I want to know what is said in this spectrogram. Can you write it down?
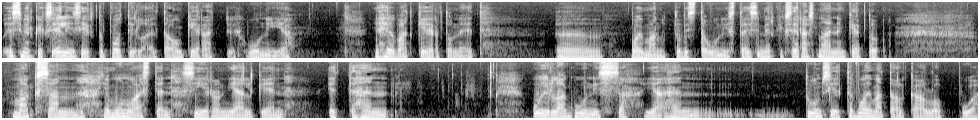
esimerkiksi elinsiirtopotilailta on kerätty unia ja he ovat kertoneet ö, voimaannuttavista unista. Esimerkiksi eräs nainen kertoi maksan ja munuaisten siirron jälkeen, että hän ui lagunissa ja hän tunsi, että voimat alkaa loppua.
